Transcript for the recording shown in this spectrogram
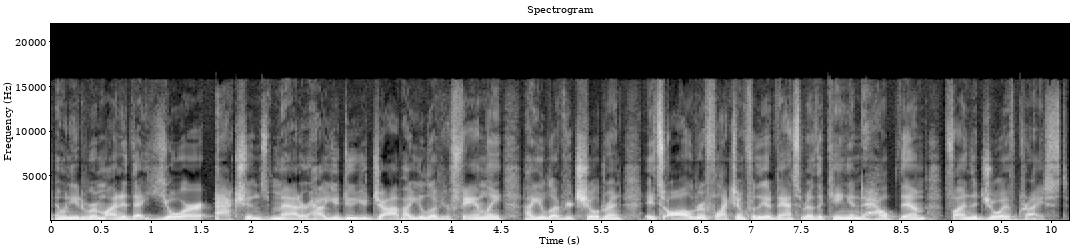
And we need to be reminded that your actions matter. How you do your job, how you love your family, how you love your children. It's all reflection for the advancement of the King and to help them find the joy of Christ.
